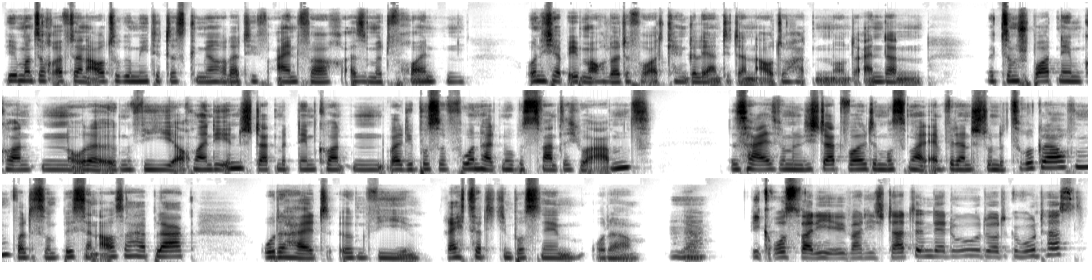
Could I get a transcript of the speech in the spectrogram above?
Wir haben uns auch öfter ein Auto gemietet, das ging dann relativ einfach, also mit Freunden. Und ich habe eben auch Leute vor Ort kennengelernt, die dann ein Auto hatten und einen dann mit zum Sport nehmen konnten oder irgendwie auch mal in die Innenstadt mitnehmen konnten, weil die Busse fuhren halt nur bis 20 Uhr abends. Das heißt, wenn man in die Stadt wollte, musste man halt entweder eine Stunde zurücklaufen, weil das so ein bisschen außerhalb lag, oder halt irgendwie rechtzeitig den Bus nehmen oder mhm. ja. Wie groß war die, war die Stadt, in der du dort gewohnt hast?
